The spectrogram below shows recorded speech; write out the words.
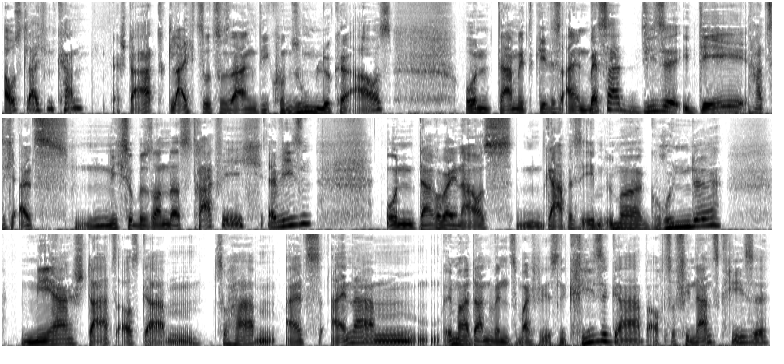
ausgleichen kann. Der Staat gleicht sozusagen die Konsumlücke aus und damit geht es allen besser. Diese Idee hat sich als nicht so besonders tragfähig erwiesen. Und darüber hinaus gab es eben immer Gründe, mehr Staatsausgaben zu haben als Einnahmen. Immer dann, wenn zum Beispiel es eine Krise gab, auch zur Finanzkrise,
